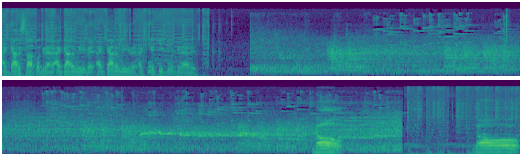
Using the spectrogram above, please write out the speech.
I gotta stop looking at it. I gotta leave it. I gotta leave it. I can't keep looking at it. No. No.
